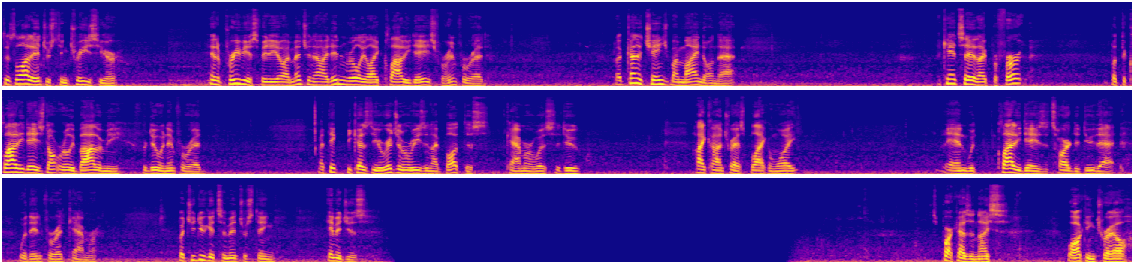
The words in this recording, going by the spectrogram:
There's a lot of interesting trees here. In a previous video, I mentioned how I didn't really like cloudy days for infrared. But I've kind of changed my mind on that. I can't say that I prefer it, but the cloudy days don't really bother me for doing infrared. I think because the original reason I bought this camera was to do high contrast black and white. And with cloudy days it's hard to do that with infrared camera. But you do get some interesting images. This park has a nice walking trail.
